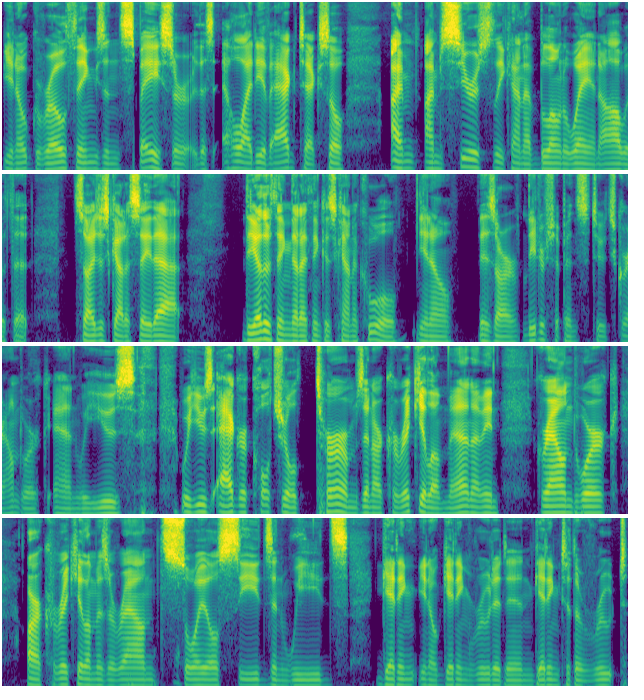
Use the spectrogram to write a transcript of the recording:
you know, grow things in space or this whole idea of ag tech. So I'm I'm seriously kind of blown away and awe with it. So I just got to say that. The other thing that I think is kind of cool, you know, is our leadership institute's groundwork and we use we use agricultural terms in our curriculum man. I mean groundwork our curriculum is around soil seeds and weeds getting you know getting rooted in getting to the root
